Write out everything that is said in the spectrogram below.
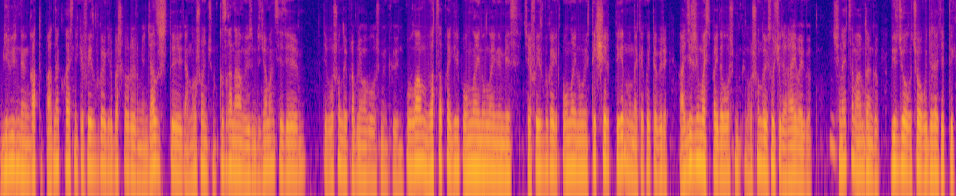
бири биринен катып одноклассники фейсбукка кирип башка бирөөлөр менен жазышты анан ошон үчүн кызганам өзүмдү жаман сезем деп ошондой проблема болушу мүмкүн. Улам whatsappка кирип онлайн онлайн эмес же фейсбукка кирип онлайн эмес текшерип деген мындай какой то бир одержимость пайда болушу мүмкүн. Ошондой случайлар аябай көп чын айтсам абдан көп. Бир жолу чогуу удалять эттик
